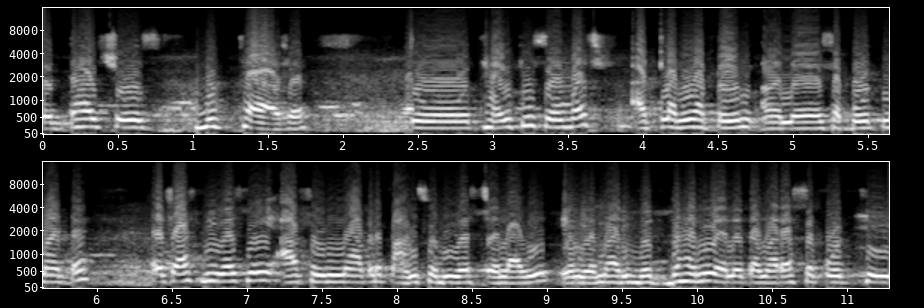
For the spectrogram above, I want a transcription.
બધા જ શોઝ બુક થયા છે. તો થેન્ક યુ સો મચ આટલા બધા પ્રેમ અને સપોર્ટ માટે. પચાસ દિવસની આ ફિલ્મને આપણે પાંચસો દિવસ ચલાવી. એવી અમારી બધાની અને તમારા સપોર્ટથી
